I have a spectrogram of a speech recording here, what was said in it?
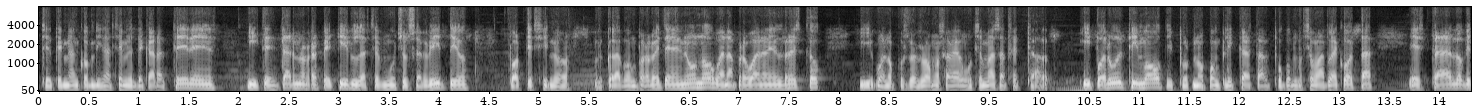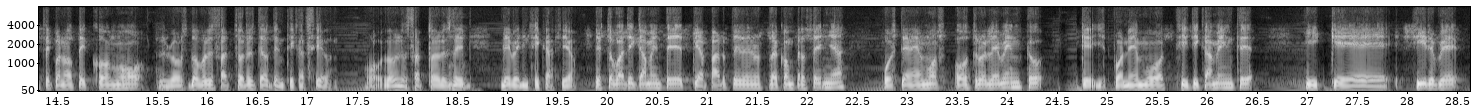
que tengan combinaciones de caracteres, intentar no repetirlas en muchos servicios, porque si nos la comprometen en uno, van a probar en el resto y bueno, pues los vamos a ver mucho más afectados. Y por último, y por no complicar tampoco mucho más la cosa, está lo que se conoce como los dobles factores de autenticación o dobles factores de, de verificación. Esto básicamente es que aparte de nuestra contraseña, pues tenemos otro elemento que disponemos físicamente y que sirve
